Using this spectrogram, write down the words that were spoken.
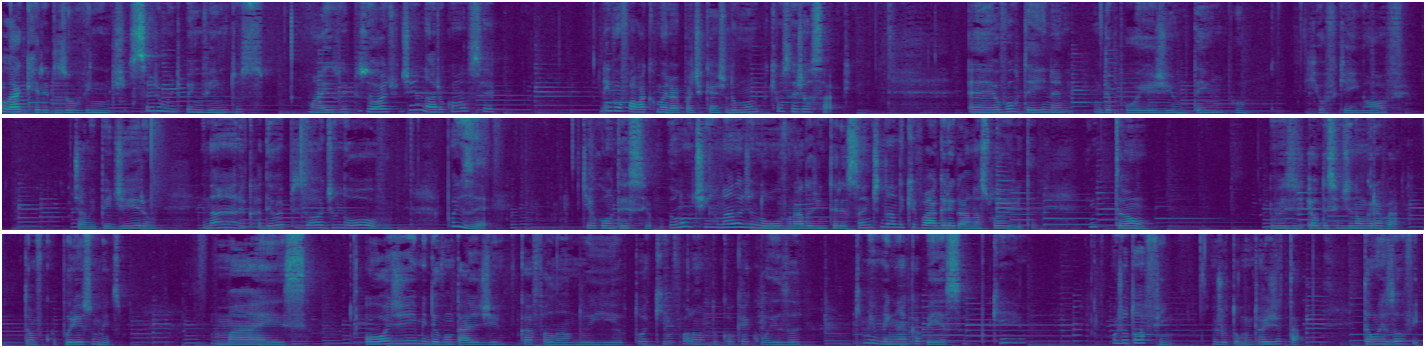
Olá, queridos ouvintes, sejam muito bem-vindos a mais um episódio de Nada com você. Nem vou falar que é o melhor podcast do mundo, porque você já sabe. É, eu voltei, né? Depois de um tempo que eu fiquei em off. Já me pediram, Nara, cadê o episódio novo? Pois é, o que aconteceu? Eu não tinha nada de novo, nada de interessante, nada que vá agregar na sua vida. Então, eu decidi não gravar. Então ficou por isso mesmo. Mas hoje me deu vontade de ficar falando e eu tô aqui falando qualquer coisa que me vem na cabeça, porque hoje eu tô afim, hoje eu tô muito agitada. Então resolvi.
